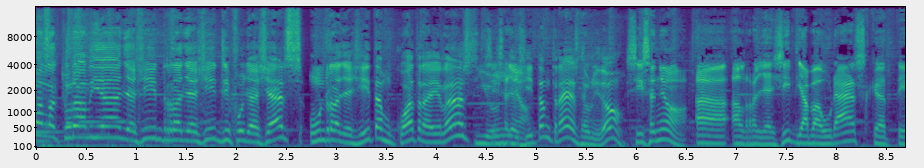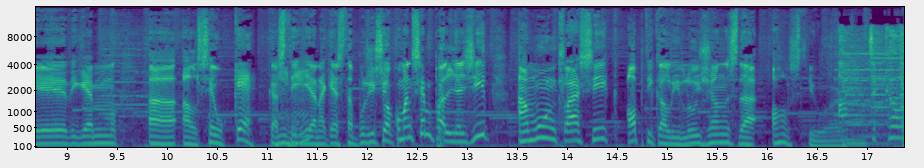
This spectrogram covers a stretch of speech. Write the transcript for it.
el lectoràlia, llegits, rellegits i fullejats, un rellegit amb 4 L's i un senyor. llegit amb 3, déu nhi Sí, senyor. Uh, el rellegit ja veuràs que té, diguem, uh, el seu què que estigui en aquesta posició. Comencem pel llegit amb un clàssic Optical Illusions de All Stewart. optical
